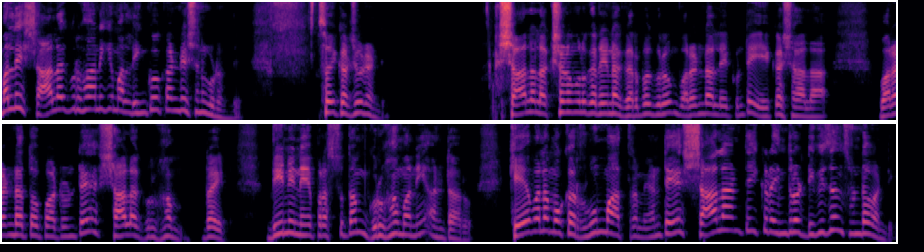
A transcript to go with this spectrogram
మళ్ళీ శాల గృహానికి మళ్ళీ ఇంకో కండిషన్ కూడా ఉంది. సో ఇక్కడ చూడండి. శాల లక్షణములు కలిగిన గర్భగృహం వరండా లేకుంటే ఏకశాల. వరండాతో పాటు ఉంటే శాల గృహం రైట్. దీనినే ప్రస్తుతం గృహం అని అంటారు. కేవలం ఒక రూమ్ మాత్రమే అంటే శాల అంటే ఇక్కడ ఇందులో డివిజన్స్ ఉండవండి.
